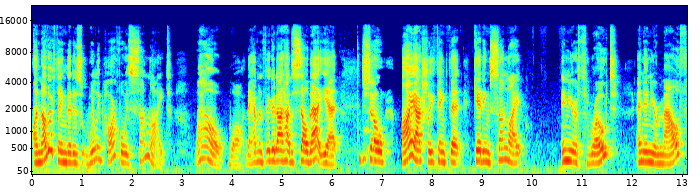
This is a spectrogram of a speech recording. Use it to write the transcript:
another thing that is really powerful is sunlight. Wow. Well, they haven't figured out how to sell that yet. So I actually think that getting sunlight in your throat and in your mouth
